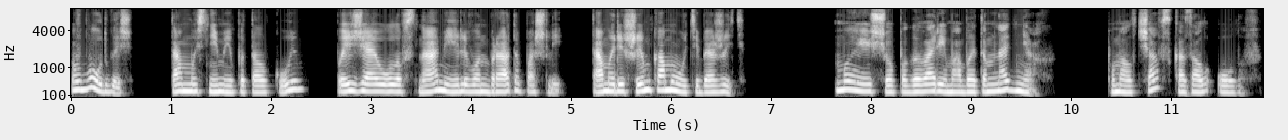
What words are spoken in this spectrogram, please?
в Будгощ, там мы с ними и потолкуем. Поезжай, Олаф, с нами или вон брата пошли. Там и решим, кому у тебя жить. Мы еще поговорим об этом на днях, помолчав, сказал Олаф.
